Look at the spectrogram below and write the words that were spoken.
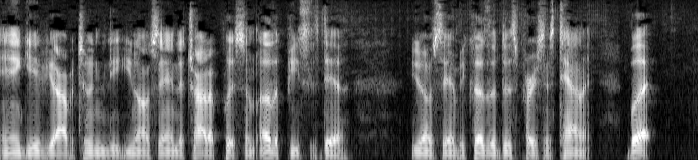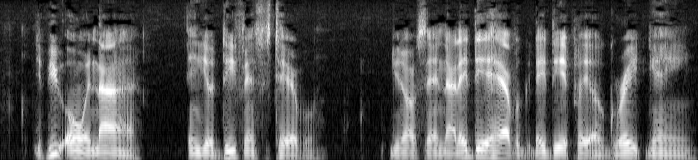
and give you opportunity, you know what I'm saying, to try to put some other pieces there, you know what I'm saying, because of this person's talent. But if you 0 9 and your defense is terrible, You know what I'm saying? Now they did have a, they did play a great game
